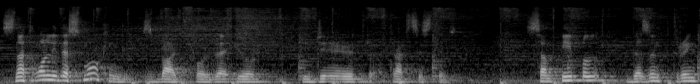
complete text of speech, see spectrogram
It's not only the smoking is bad for the, your urinary tract systems. Some people doesn't drink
